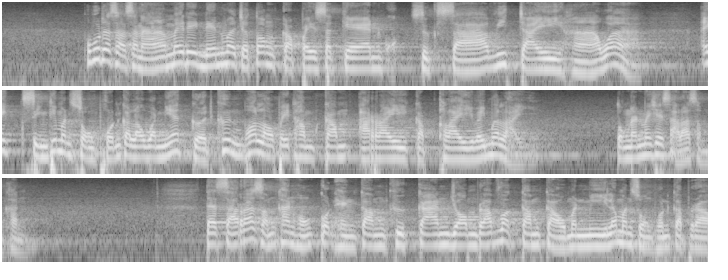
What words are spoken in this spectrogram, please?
ำพระพุทธศาสนาไม่ได้เน้นว่าจะต้องกลับไปสแกนศึกษาวิจัยหาว่าไอ้สิ่งที่มันส่งผลกับเราวันนี้เกิดขึ้น เพราะเราไปทำกรรมอะไรกับใครไว้เมื่อไหร่ ตรงนั้นไม่ใช่สาระสำคัญ แต่สาระสำคัญของกฎแห่งกรรม คือการยอมรับว่ากรรมเก่ามันมีแล้วมันส่งผลกับเรา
